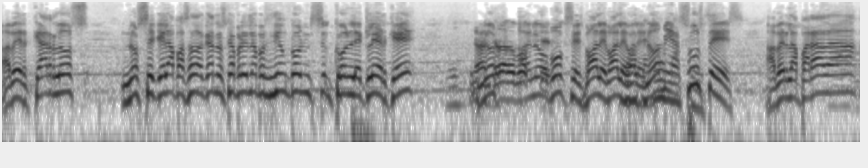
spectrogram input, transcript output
A ver, Carlos... No sé qué le ha pasado a Carlos que ha perdido una posición con, con Leclerc, ¿eh? No ha entrado ah, no, boxes. boxes, vale, vale, vale. No no me boxes. asustes. A ver la parada.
